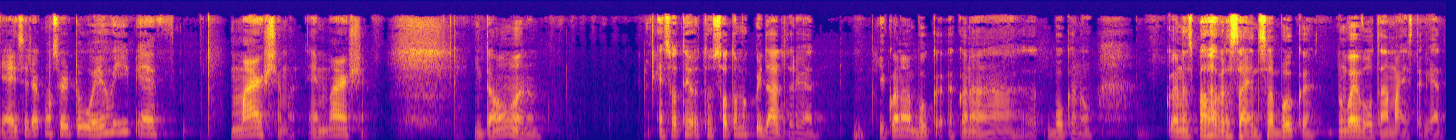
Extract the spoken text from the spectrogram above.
E aí você já consertou o erro e é marcha, mano. É marcha. Então, mano, é só, ter, só tomar cuidado, tá ligado? Porque quando a boca. Quando a boca não. Quando as palavras saem dessa boca, não vai voltar mais, tá ligado?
